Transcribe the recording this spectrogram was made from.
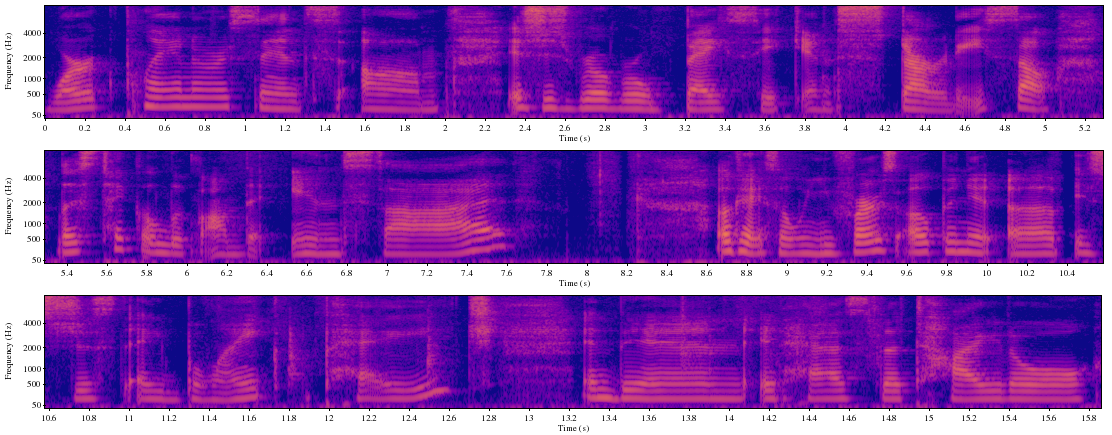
work planner since um, it's just real, real basic and sturdy. So let's take a look on the inside. Okay, so when you first open it up, it's just a blank page, and then it has the title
